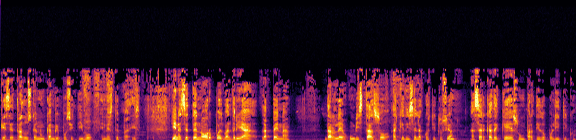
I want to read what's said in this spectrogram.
que se traduzca en un cambio positivo en este país. Y en ese tenor, pues valdría la pena darle un vistazo a qué dice la Constitución acerca de qué es un partido político.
